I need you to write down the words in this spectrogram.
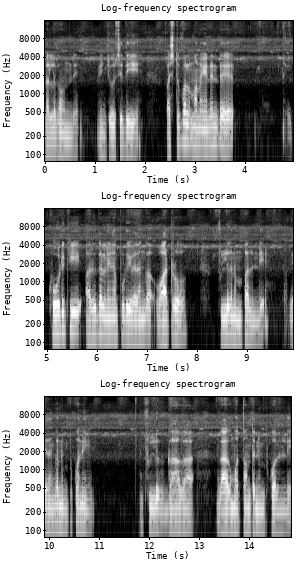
డల్గా ఉంది. నేను చూసేది ఫస్ట్ ఆఫ్ ఆల్ మనం ఏంటంటే కోడికి అరుగుదల లేనప్పుడు ఈ విధంగా వాటర్ ఫుల్గా నింపాలండి. ఈ విధంగా నింపుకొని ఫుల్ గాగా గాగ మొత్తం అంతా నింపుకోవాలండి.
